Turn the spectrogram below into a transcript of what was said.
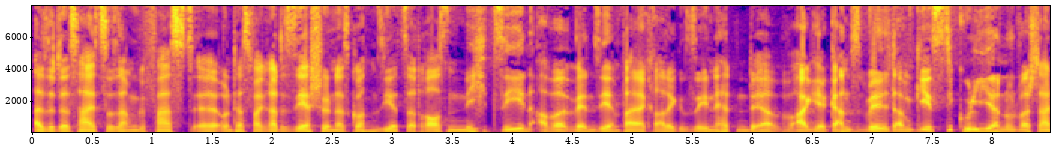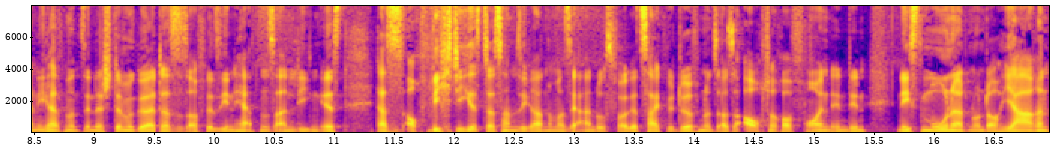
Also das heißt zusammengefasst, äh, und das war gerade sehr schön, das konnten Sie jetzt da draußen nicht sehen, aber wenn Sie Herrn Bayer gerade gesehen hätten, der war hier ganz wild am gestikulieren und wahrscheinlich hat man es in der Stimme gehört, dass es auch für Sie ein Herzensanliegen ist. Dass es auch wichtig ist, das haben Sie gerade nochmal sehr eindrucksvoll gezeigt. Wir dürfen uns also auch darauf freuen in den nächsten Monaten und auch Jahren,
